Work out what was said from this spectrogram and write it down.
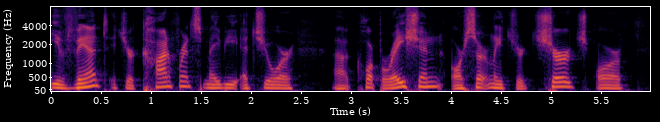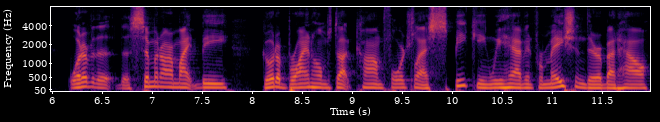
event, at your conference, maybe at your uh, corporation, or certainly at your church, or whatever the, the seminar might be, go to brianholmes.com forward slash speaking. We have information there about how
